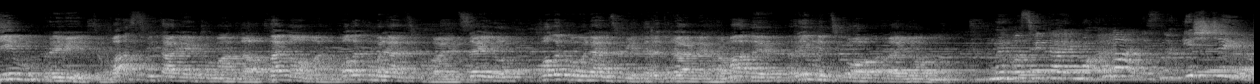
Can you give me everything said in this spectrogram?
Всім привіт! Вас вітає команда Феномен Великомилянського ліцею Великомилянської територіальної громади Рівненського району. Ми вас вітаємо радісно і щиро.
